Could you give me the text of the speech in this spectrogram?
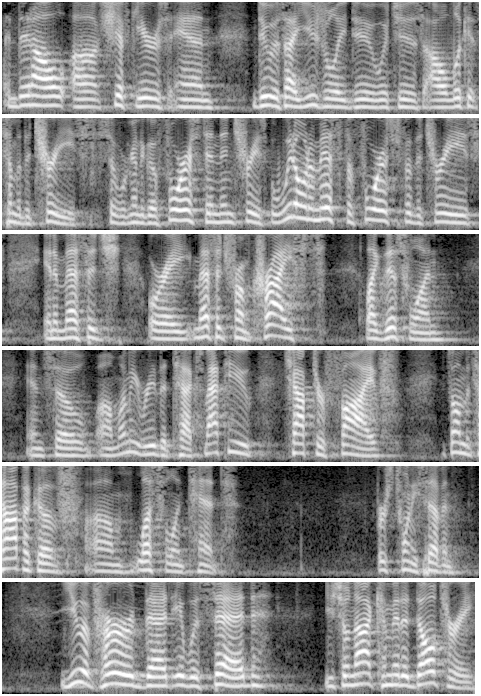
And then I'll uh, shift gears and do as I usually do, which is I'll look at some of the trees. So we're going to go forest and then trees. But we don't want to miss the forest for the trees in a message or a message from Christ like this one. And so um, let me read the text Matthew chapter 5. It's on the topic of um, lustful intent. Verse 27 You have heard that it was said, You shall not commit adultery.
